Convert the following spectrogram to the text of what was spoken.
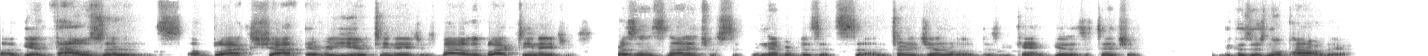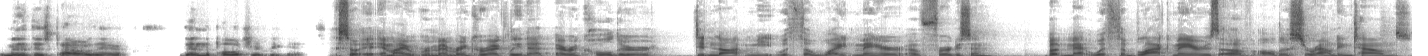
uh, again, thousands of blacks shot every year, teenagers, by other black teenagers. President's not interested. He never visits. Uh, Attorney General, you can't get his attention because there's no power there. The minute there's power there, then the poetry begins. So, am I remembering correctly that Eric Holder did not meet with the white mayor of Ferguson, but met with the black mayors of all the surrounding towns?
